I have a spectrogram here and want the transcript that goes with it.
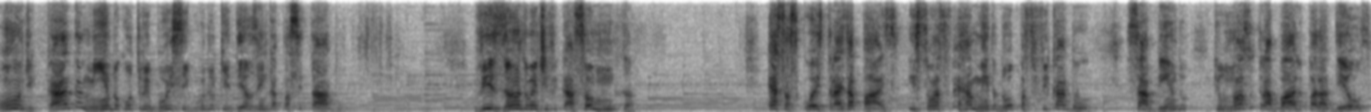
onde cada membro contribui segundo o que Deus é incapacitado, visando uma edificação mútua essas coisas traz a paz e são as ferramentas do pacificador, sabendo que o nosso trabalho para Deus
